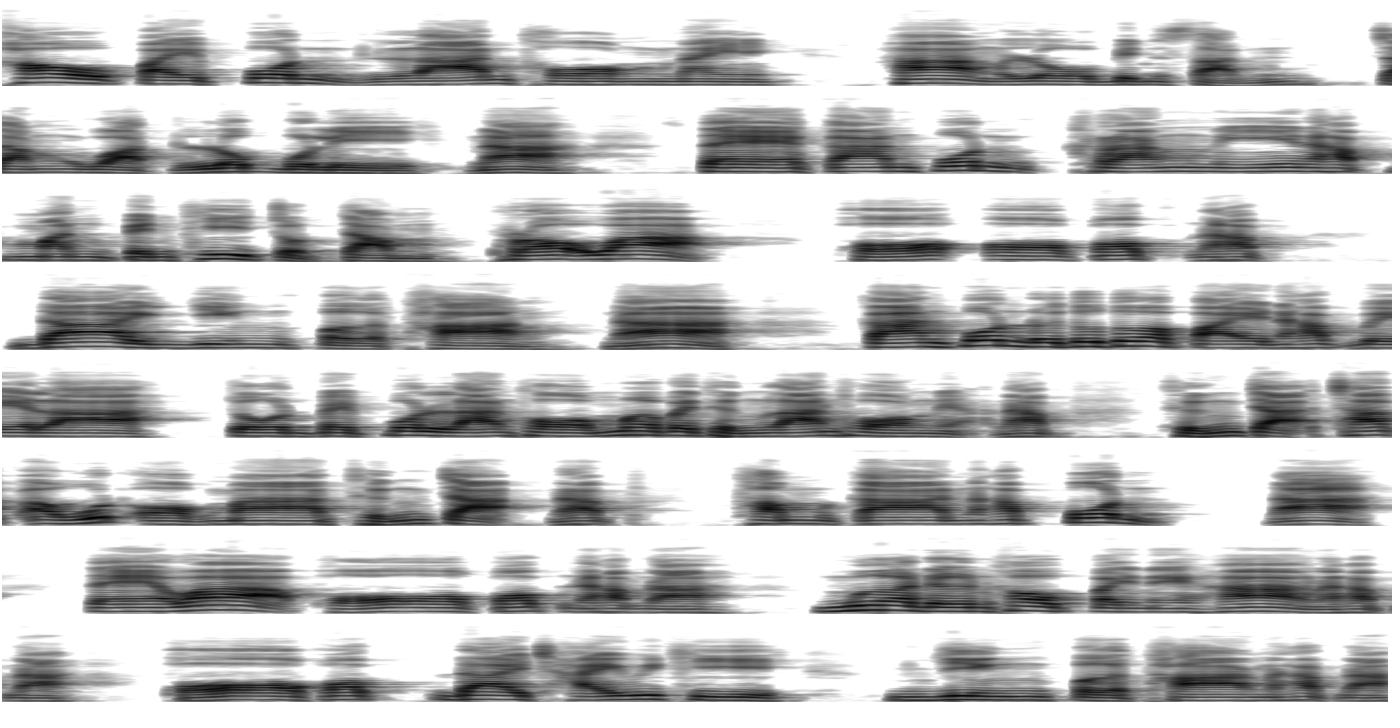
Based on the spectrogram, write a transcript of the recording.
เข้าไปป้นร้านทองในห้างโรบินสัน จังหวัดลบบุรีนะแต่การป้นครั้งนี้นะครับมันเป็นที่จดจำเพราะว่าพออกอบนะครับได้ยิงเปิดทางนะการป้นโดยทั่วๆไปนะครับ เวลาโจรไปป้นร้านทองเมื่อไปถึงร้านทองเนี่ยนะครับ ถึงจะชักอาวุธออกมาถึงจะนะครับ ทำการนะครับป้นนะแต่ว่าพออกอบนะครับนะเมื่อเดินเข้าไปในห้างนะครับนะพออกอบได้ใช้วิธียิงเปิดทางนะครับนะ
